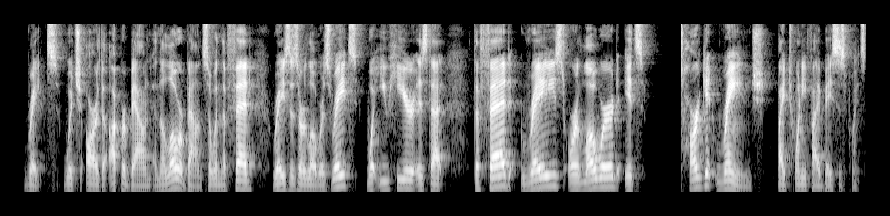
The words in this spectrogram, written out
rates, which are the upper bound and the lower bound. So when the Fed raises or lowers rates, what you hear is that the Fed raised or lowered its target range by 25 basis points.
